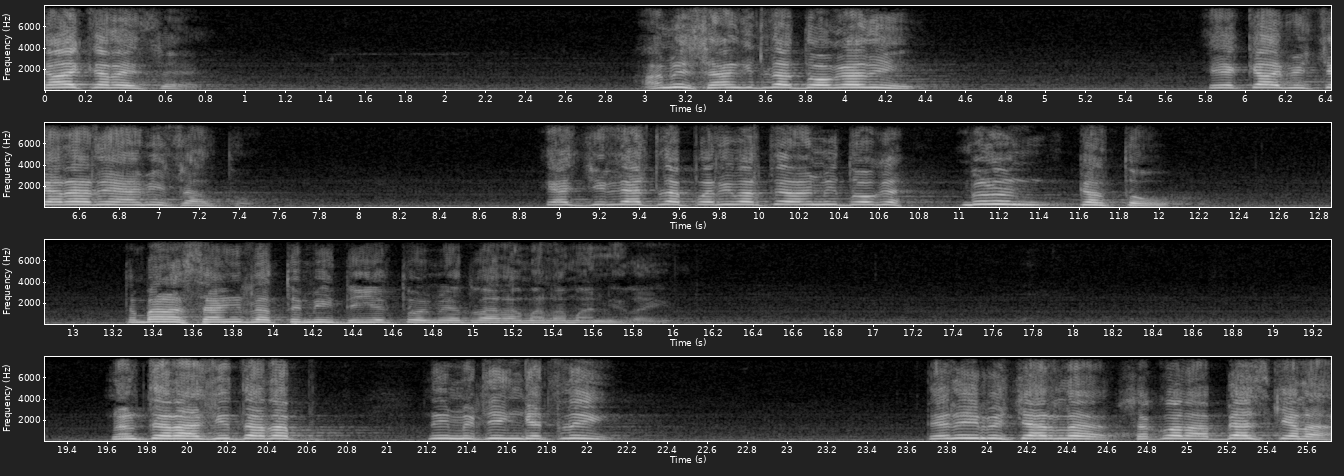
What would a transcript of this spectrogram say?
काय करायचंय. आम्ही सांगितलं दोघांनी एका विचाराने आम्ही चालतो. या जिल्ह्यातलं परिवर्तन आम्ही दोघं मिळून करतो. तर मला सांगितलं तुम्ही देईल तो उमेदवार आम्हाला मान्य राहील. नंतर नी मिटिंग घेतली. त्यांनी विचारलं सखोल अभ्यास केला.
